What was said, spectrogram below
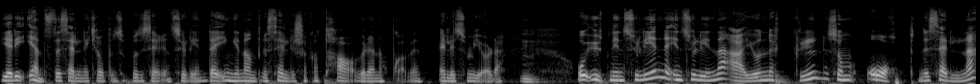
de er de eneste cellene i kroppen som produserer insulin. Det er ingen andre celler som kan ta over den oppgaven, eller som gjør det. Og uten insulin Insulinet er jo nøkkelen som åpner cellene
